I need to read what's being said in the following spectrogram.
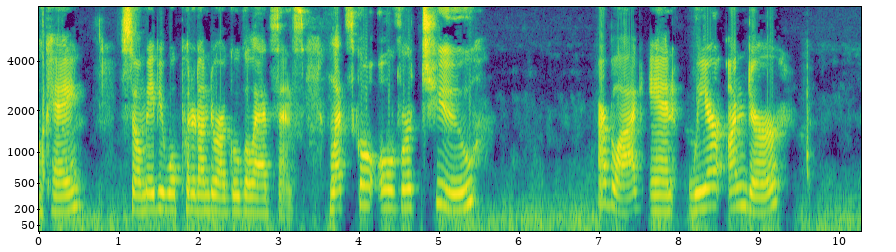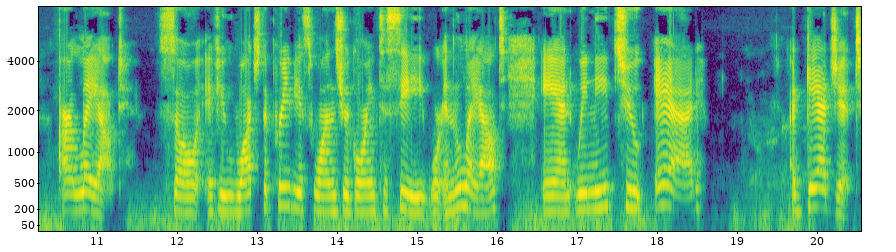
Okay, so maybe we'll put it under our Google AdSense. Let's go over to our blog, and we are under our layout. So if you watch the previous ones, you're going to see we're in the layout, and we need to add a gadget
